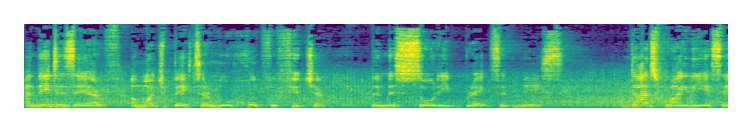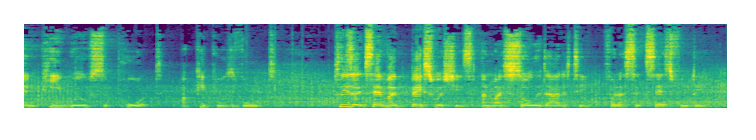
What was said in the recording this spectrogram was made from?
and they deserve a much better, more hopeful future than this sorry Brexit mess. That's why the SNP will support a people's vote. Please accept my best wishes and my solidarity for a successful day.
